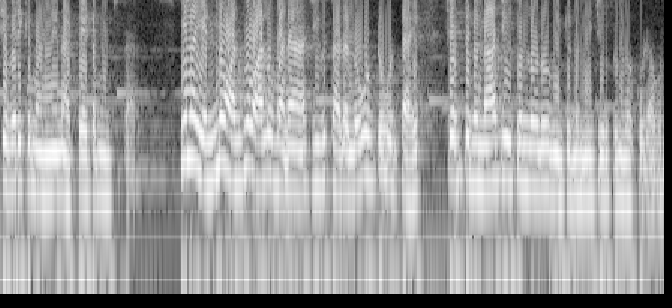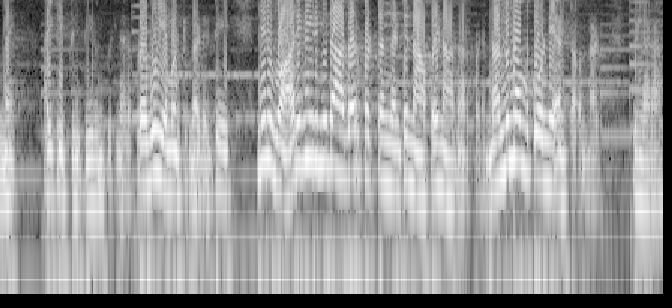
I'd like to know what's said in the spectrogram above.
చివరికి మనల్ని నట్టేట ఉంచుతారు ఇలా ఎన్నో అనుభవాలు మన జీవితాలలో ఉంటూ ఉంటాయి. చెప్తున్న నా జీవితంలోనూ వింటున్న మీ జీవితంలో కూడా ఉన్నాయి. అయితే ప్రియ దేవుని బిడ్డారా ప్రభు ఏమంటున్నాడంటే మీరు వారి వీరి మీద ఆధారపడటం కంటే నాపైన ఆధారపడండి. నన్ను నమ్ముకోండి అంటా ఉన్నాడు. పిల్లరా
